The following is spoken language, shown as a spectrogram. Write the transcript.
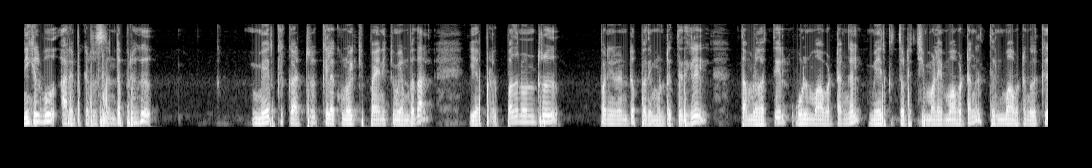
நிகழ்வு அரபிக்கடல் சென்ற பிறகு மேற்கு காற்று கிழக்கு நோக்கி பயணிக்கும் என்பதால் ஏப்ரல் பதினொன்று பன்னிரெண்டு பதிமூன்று தேதிகளில் தமிழகத்தில் உள் மாவட்டங்கள் மேற்கு தொடர்ச்சி மலை மாவட்டங்கள் தென் மாவட்டங்களுக்கு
